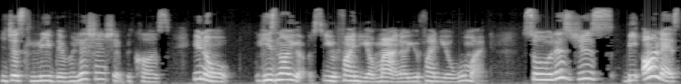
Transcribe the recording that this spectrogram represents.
You just leave the relationship because, you know, he's not yours. You find your man or you find your woman. So let's just be honest.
